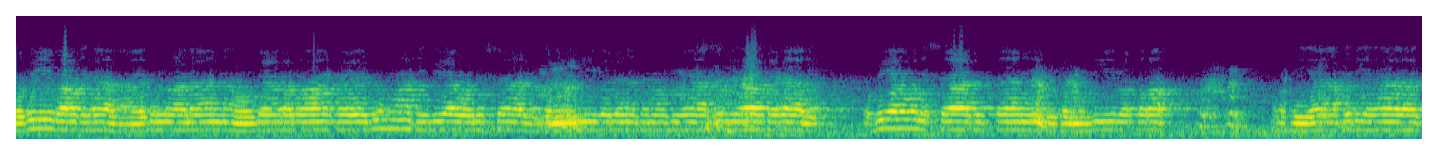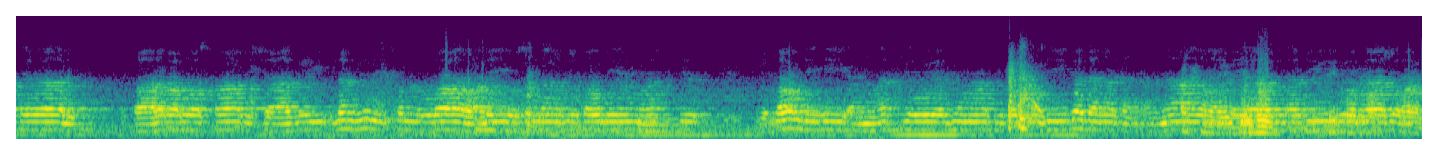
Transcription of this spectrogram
وفي بعضها ما يدل على أنه جعل الرائحة إلى الجمعة في أول الساعة كالمذي بدنة وفي آخرها كذلك. وفي أول الساعة الثانية كالمذي بقرة وفي آخرها كذلك. قال بعض أصحاب الشافعي لم يرد صلى الله عليه وسلم بقوله المهجر بقوله المهجر إلى الجمعة كالذي بدنة النائر إليها بالأجير والهاجرة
